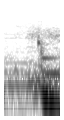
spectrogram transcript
Nintendo.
